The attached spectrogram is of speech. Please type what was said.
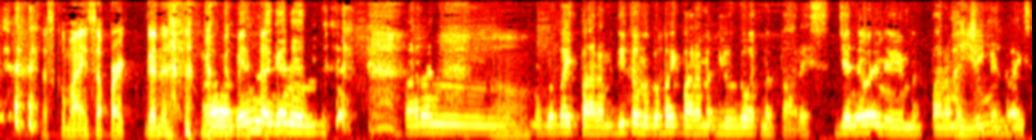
Tapos kumain sa park. Ganun lang ang Oo, gagawin ganun natin. ganun. Parang Oo. magbabike para, dito magbabike para maglugaw at magpares. Diyan naman eh, mag, para mag Ayun. chicken rice.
